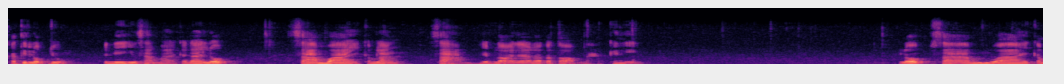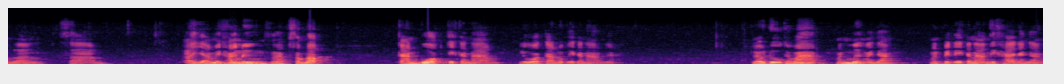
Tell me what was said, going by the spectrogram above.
ก็ติดลบอยู่ เป็นนี้อยู่สามบาทก็ได้ลบสาม y กำลังสามเรียบร้อยแล้วเราก็ตอบนะครับแค่นี้ลบสาม y กำลังสามอาย้ำอีกครั้งหนึ่งนะครับสำหรับการบวกเอกนาม หรือว่าการลบเอกนามเนี่ย เราดูแค่ว่ามันเหมือนกันยัง มันเป็นเอกนามที่คล้ายกันยัง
